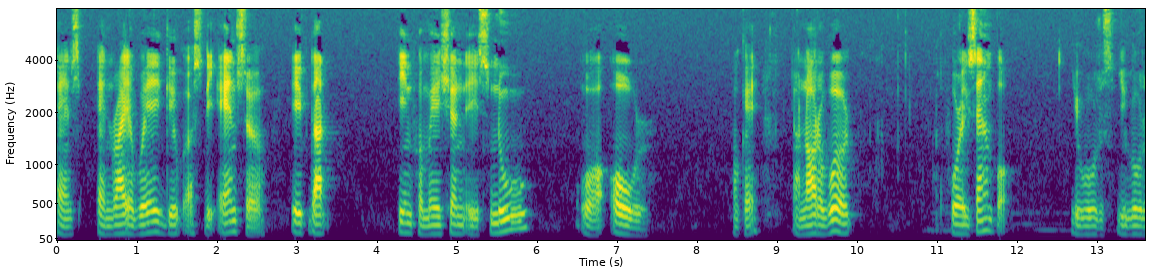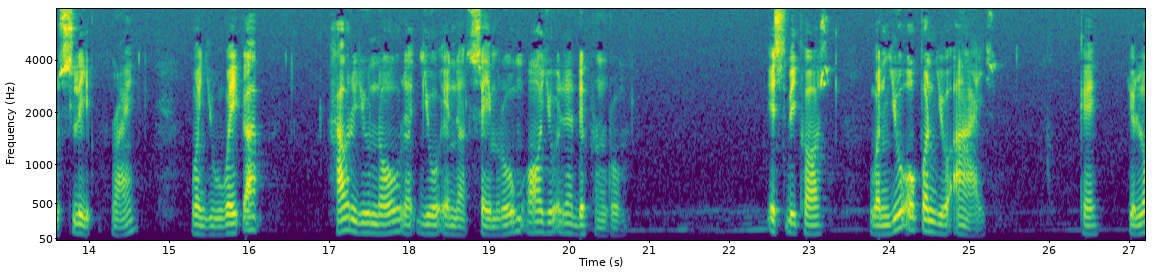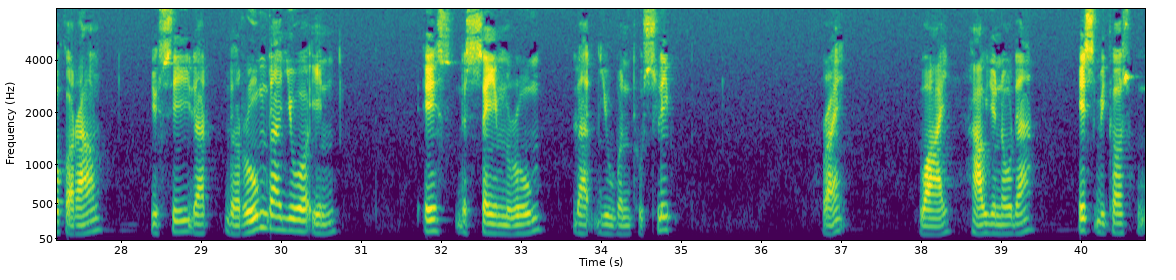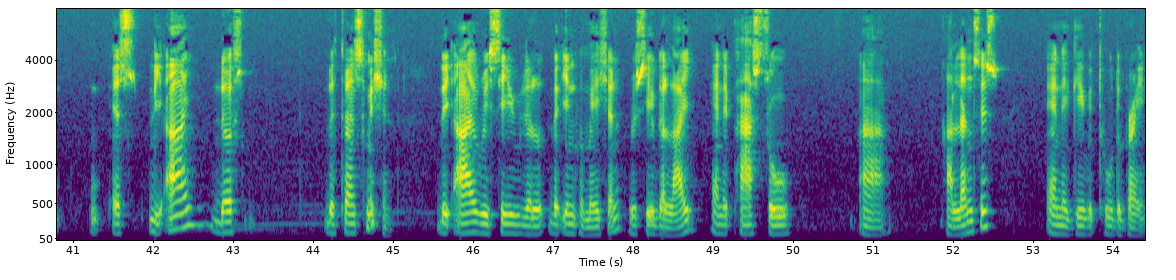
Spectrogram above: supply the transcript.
and and right away give us the answer if that information is new or old okay another word for example you go to, you go to sleep right? When you wake up, how do you know that you're in the same room or you're in a different room? It's because when you open your eyes, okay, you look around, you see that the room that you are in is the same room that you want to sleep. Right? Why? How you know that? It's because as the eye does the transmission. The eye receive the, the information, receive the light, and it pass through uh, lenses, and they give it to the brain,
